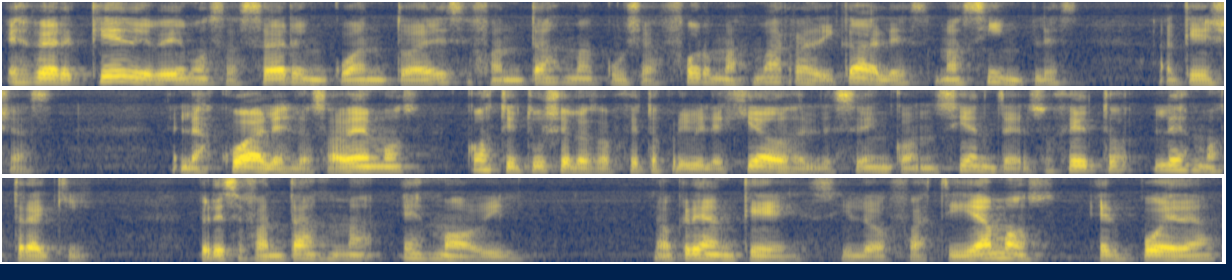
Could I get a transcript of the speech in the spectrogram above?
es ver qué debemos hacer en cuanto a ese fantasma cuyas formas más radicales, más simples, aquellas en las cuales, lo sabemos, constituye los objetos privilegiados del deseo inconsciente del sujeto, les mostré aquí. Pero ese fantasma es móvil. No crean que, si lo fastidiamos, él pueda,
